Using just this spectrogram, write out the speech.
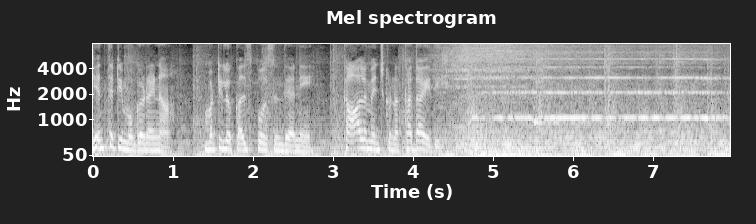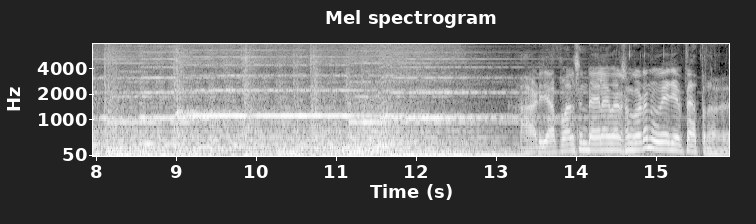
ఎంతటి మొగ్గడైనా మట్టిలో కలిసిపోల్సిందే అని కాలం ఎంచుకున్న కథ ఇది. ఆడు చెప్పాల్సిన డైలాగ్ వర్షం కూడా నువ్వే చెప్పేస్తున్నావు.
